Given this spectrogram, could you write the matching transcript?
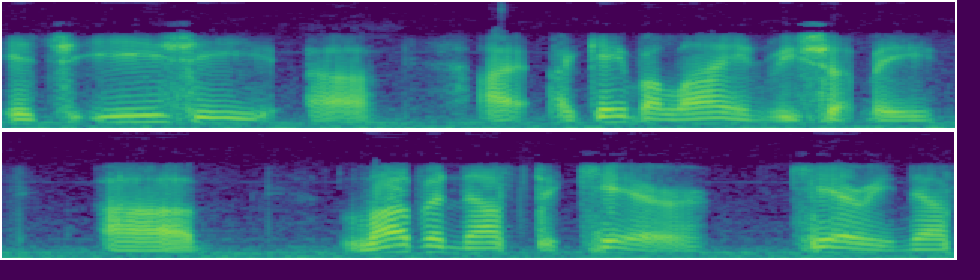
it's easy. Uh, I, I gave a line recently: uh, "Love enough to care, care enough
